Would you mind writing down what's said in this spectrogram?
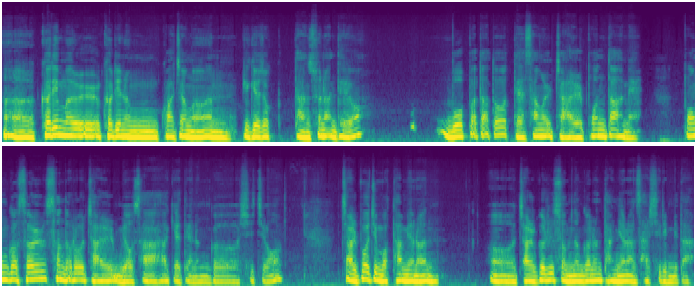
어, 그림을 그리는 과정은 비교적 단순한데요. 무엇보다도 대상을 잘 본 다음에 본 것을 선으로 잘 묘사하게 되는 것이죠. 잘 보지 못하면은 어, 잘 그릴 수 없는 것은 당연한 사실입니다.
